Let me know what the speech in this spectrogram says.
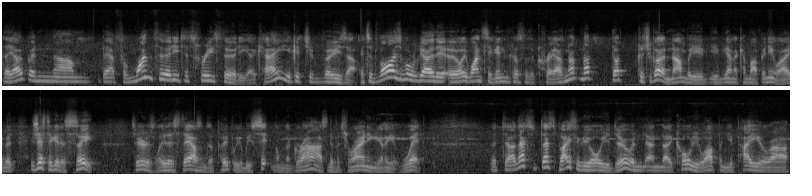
they open um, about from 1.30 to 3.30 okay? You get your visa. It's advisable to go there early once again because of the crowd not not not because you've got a number you, you're going to come up anyway but it's just to get a seat. Seriously there's thousands of people. You'll be sitting on the grass and if it's raining you're going to get wet but uh, that's that's basically all you do, and, and they call you up and you pay your uh,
